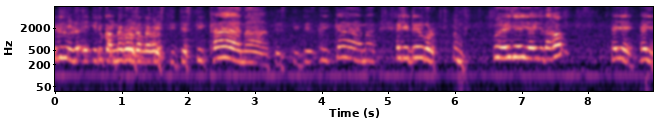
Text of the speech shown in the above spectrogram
একটু একটু কান্না করো কান্না করো। তেস্তি তেস্তি খা না তেস্তি তেস্তি খা না। এই যে ট্রেন করো। এই যে এই যে এই যে দেখো। এই যে এই যে।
